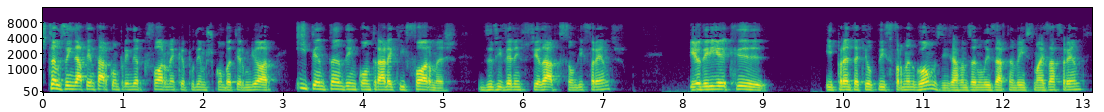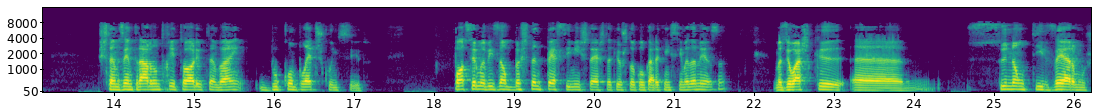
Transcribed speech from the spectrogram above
Estamos ainda a tentar compreender que forma é que a podemos combater melhor e tentando encontrar aqui formas de viver em sociedade que são diferentes. Eu diria que, e perante aquilo que disse Fernando Gomes, e já vamos analisar também isso mais à frente, estamos a entrar num território também do completo desconhecido. Pode ser uma visão bastante pessimista esta que eu estou a colocar aqui em cima da mesa, mas eu acho que uh, se não tivermos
